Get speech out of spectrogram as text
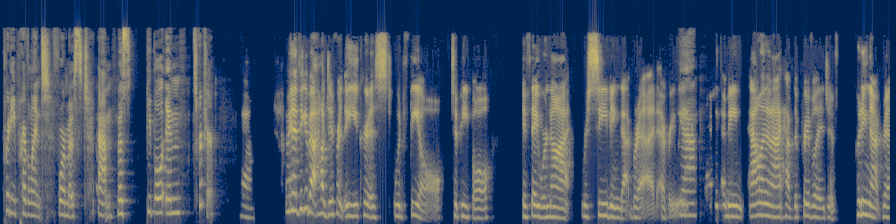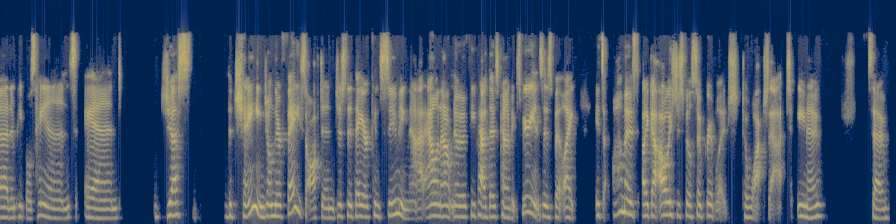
pretty prevalent for most um, most people in Scripture. Yeah, I mean, I think about how different the Eucharist would feel to people if they were not receiving that bread every week. Yeah. I mean, Alan and I have the privilege of putting that bread in people's hands and just the change on their face often just that they are consuming that alan i don't know if you've had those kind of experiences but like it's almost like i always just feel so privileged to watch that you know so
